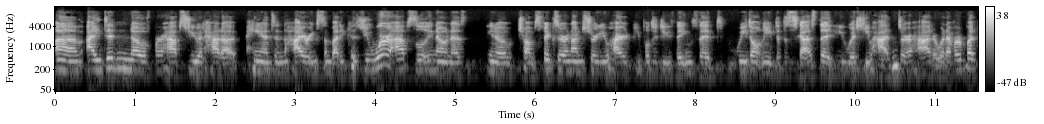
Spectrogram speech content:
Um, I didn't know if perhaps you had had a hand in hiring somebody because you were absolutely known as you know Trump's fixer, and I'm sure you hired people to do things that we don't need to discuss that you wish you hadn't or had or whatever. But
